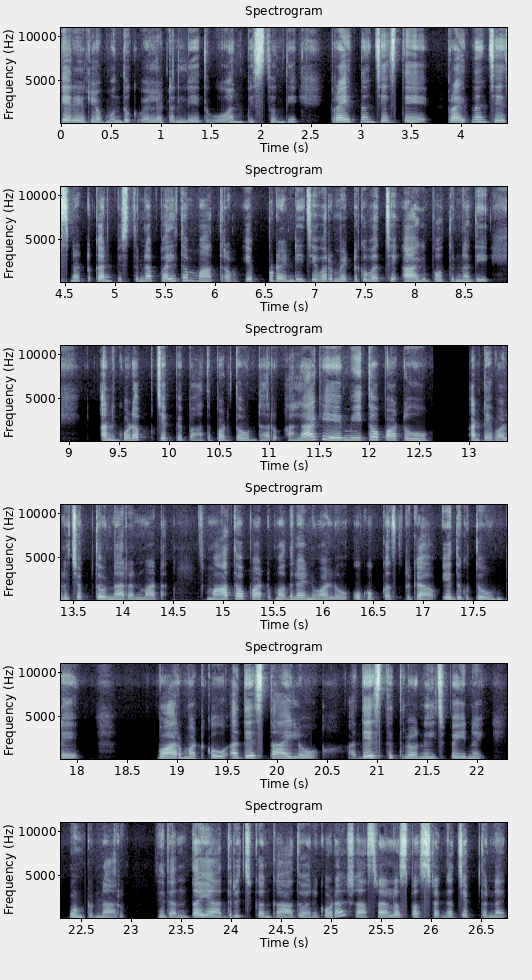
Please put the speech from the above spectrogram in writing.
కెరీర్లో ముందుకు వెళ్ళటం లేదు అనిపిస్తుంది. ప్రయత్నం చేస్తే ప్రయత్నం చేసినట్టు కనిపిస్తున్న ఫలితం మాత్రం ఎప్పుడండి చివరి మెట్టుకు వచ్చి ఆగిపోతున్నది అని కూడా చెప్పి బాధపడుతూ ఉంటారు. అలాగే మీతో పాటు అంటే వాళ్ళు చెప్తూ ఉన్నారనమాట మాతో పాటు మొదలైన వాళ్ళు ఒక్కొక్కరిగా ఎదుగుతూ ఉంటే వారు మటుకు అదే స్థాయిలో అదే స్థితిలో నిలిచిపోయిన ఉంటున్నారు. ఇదంతా యాదృచ్ఛికం కాదు అని కూడా శాస్త్రాల్లో స్పష్టంగా చెప్తున్నాయి.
